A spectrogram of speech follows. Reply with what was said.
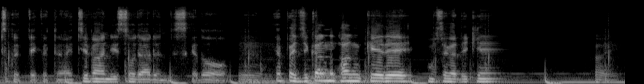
作っていくっていうのが一番理想であるんですけど、うん。やっぱり時間の関係でもうそれができはい。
